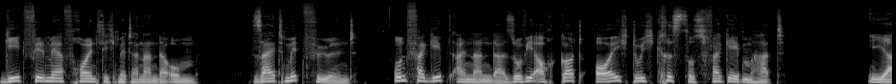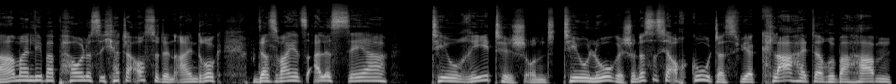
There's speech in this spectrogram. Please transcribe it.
Geht vielmehr freundlich miteinander um, seid mitfühlend und vergebt einander, so wie auch Gott euch durch Christus vergeben hat. Ja, mein lieber Paulus, ich hatte auch so den Eindruck, das war jetzt alles sehr theoretisch und theologisch. Und das ist ja auch gut, dass wir Klarheit darüber haben,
